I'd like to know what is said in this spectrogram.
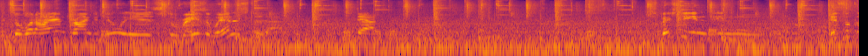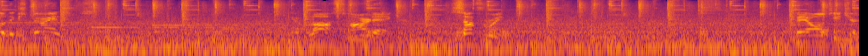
And so what I am trying to do is to raise awareness to that. That especially in, in difficult experiences. You have loss, heartache, suffering. They all teachers.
